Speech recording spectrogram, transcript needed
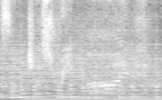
cause I'm just reminded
